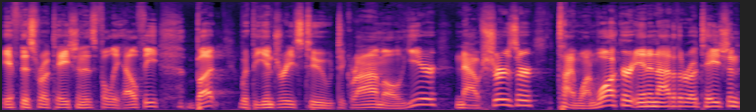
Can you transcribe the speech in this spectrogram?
if this rotation is fully healthy, but with the injuries to Degrom all year, now Scherzer, Taijuan Walker in and out of the rotation.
